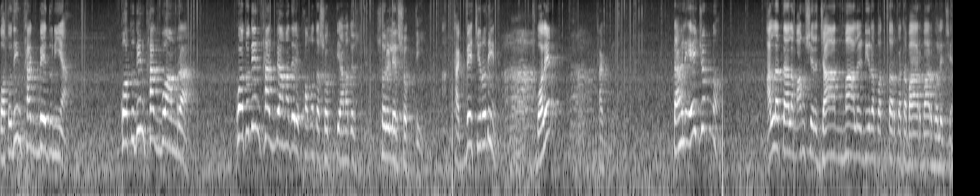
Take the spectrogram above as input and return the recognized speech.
কতদিন থাকবে দুনিয়া? কতদিন থাকব আমরা? কতদিন থাকবে আমাদের ক্ষমতা শক্তি, আমাদের শরীরের শক্তি? থাকবে চিরদিন। বলেন, থাকবে। তাহলে এই জন্য আল্লাহ তাআলা মানুষের জান, মালের নিরাপত্তার কথা বারবার বলেছেন।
